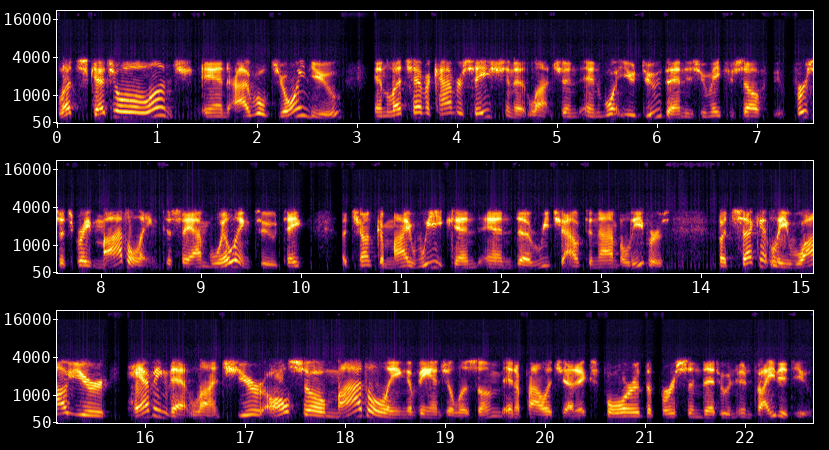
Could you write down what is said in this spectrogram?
let's schedule a lunch and I will join you and let's have a conversation at lunch. And and what you do then is you make yourself first. It's great modeling to say I'm willing to take a chunk of my week and and uh, reach out to non-believers. But secondly, while you're having that lunch, you're also modeling evangelism and apologetics for the person that who invited you.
